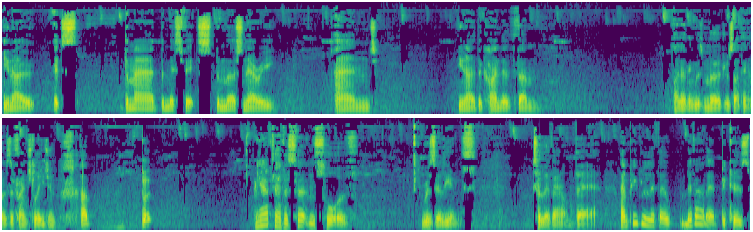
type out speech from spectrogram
You know, it's the mad, the misfits, the mercenary, and, you know, the kind of. Um, I don't think it was murderers, I think it was the French Legion. Uh, but you have to have a certain sort of resilience to live out there. And people who live there live out there because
